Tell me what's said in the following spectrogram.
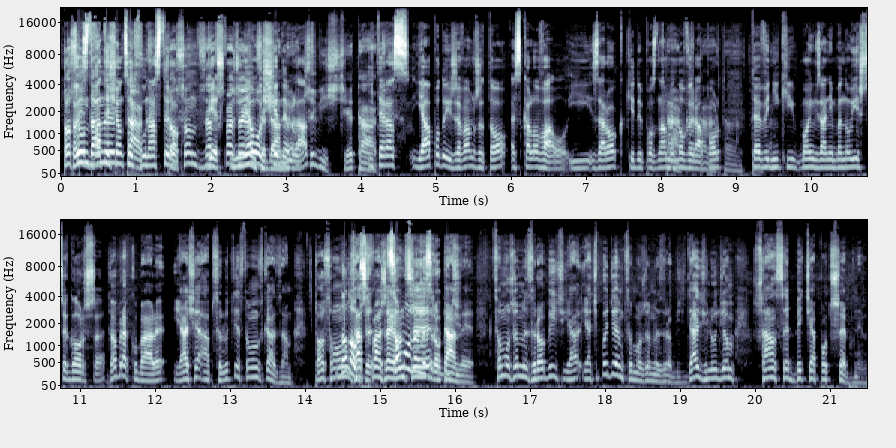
To jest 2012 tak, rok. To są Wiesz, minęło dane, 7 lat Oczywiście, tak. I teraz ja podejrzewam, że to eskalowało i za rok, kiedy poznamy Tak, nowy tak, raport, tak, tak. te wyniki moim zdaniem będą jeszcze gorsze. Dobra, Kuba, ale ja się absolutnie z Tobą zgadzam. To są No dobrze, co zatrważające możemy zrobić? dane. Co możemy zrobić? Ja, ja Ci powiedziałem, co możemy zrobić. Dać ludziom szansę bycia potrzebnym.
